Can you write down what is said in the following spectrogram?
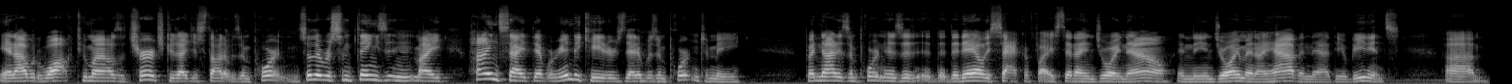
And I would walk two miles to church because I just thought it was important. So there were some things in my hindsight that were indicators that it was important to me, but not as important as the, the daily sacrifice that I enjoy now and the enjoyment I have in that, the obedience. Um,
